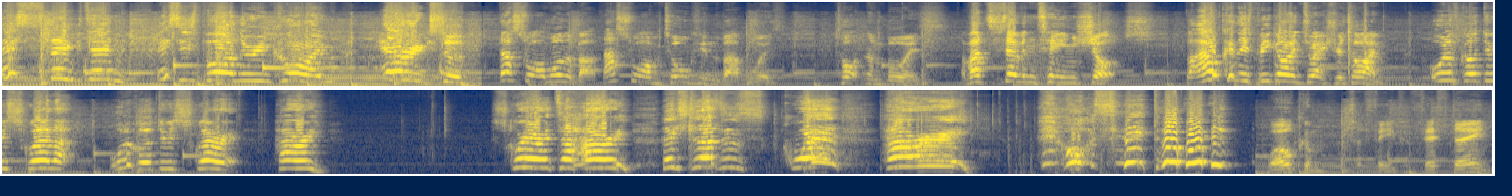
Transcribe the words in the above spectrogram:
it's sneaked in! It's his partner in crime, Eriksen! That's what I'm on about. That's what I'm talking about, boys. Tottenham boys. I've had 17 shots. Like, how can this be going to extra time? All I've got to do is square that. All I've got to do is square it. Harry! Square it to Harry! It's Latin square! Harry! What's he doing? Welcome to FIFA 15.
